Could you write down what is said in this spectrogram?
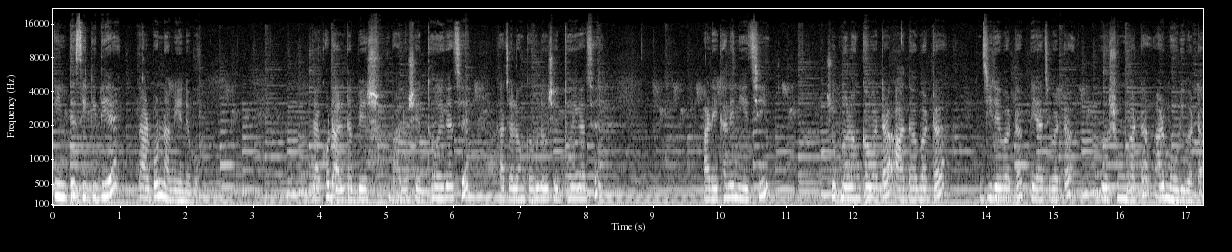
তিনটে সিটি দিয়ে তারপর নামিয়ে নেব। দেখো ডালটা বেশ ভালো সেদ্ধ হয়ে গেছে, কাঁচা লঙ্কাগুলোও সেদ্ধ হয়ে গেছে। আর এখানে নিয়েছি শুকনো লঙ্কা বাটা, আদা বাটা, জিরে বাটা, পেঁয়াজ বাটা, রসুন বাটা আর মৌরি বাটা।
